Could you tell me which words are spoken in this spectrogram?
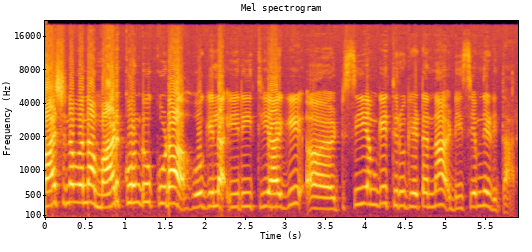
ಭಾಷಣವನ್ನ ಮಾಡಿಕೊಂಡು ಕೂಡ ಹೋಗಿಲ್ಲ. ಈ ರೀತಿಯಾಗಿ ಸಿಎಂಗೆ ತಿರುಗೇಟನ್ನ ಡಿಸಿಎಂ ನೀಡಿದ್ದಾರೆ.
